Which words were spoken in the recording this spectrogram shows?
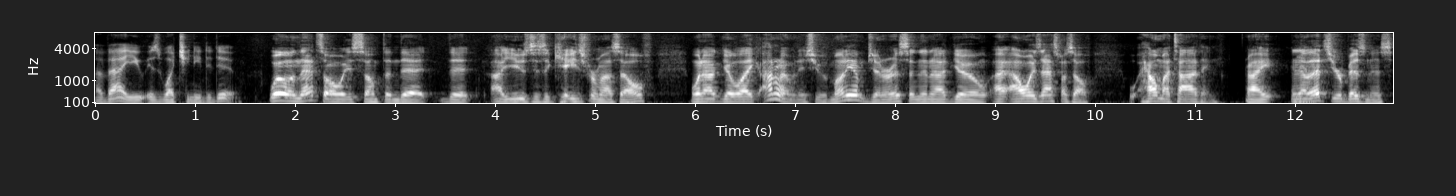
uh, value is what you need to do. Well, and that's always something that that I used as a gauge for myself. When I'd go like, I don't have an issue with money, I'm generous, and then I'd go, I, I always ask myself, how am I tithing? Right? And now that's your business,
